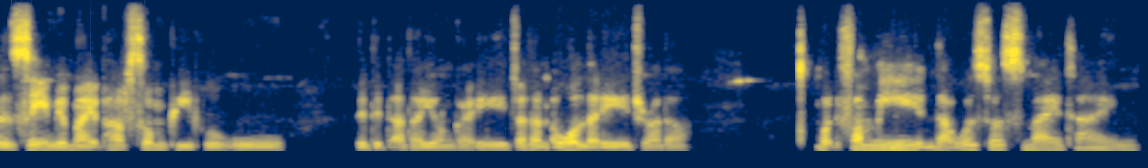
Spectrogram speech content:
The same, you might have some people who did it at a younger age, at an older age rather. But for me, that was just my time.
